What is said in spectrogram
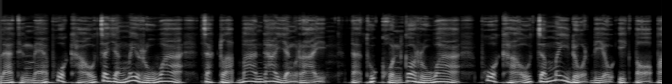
และถึงแม้พวกเขาจะยังไม่รู้ว่าจะกลับบ้านได้อย่างไร แต่ทุกคนก็รู้ว่าพวกเขาจะไม่โดดเดี่ยวอีกต่อไป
